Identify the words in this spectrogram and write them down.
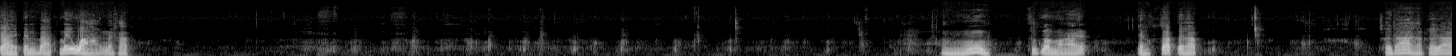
ไก่เป็นแบบไม่หวานนะครับ อืมซุปหน่อไม้ อย่างแซ่บเลยครับ ใช้ได้ครับ ใช้ได้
